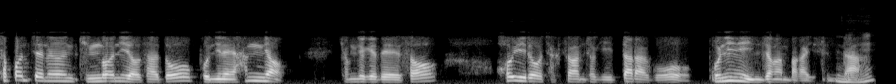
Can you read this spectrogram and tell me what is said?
첫 번째는 김건희 여사도 본인의 학력, 경력에 대해서 허위로 작성한 적이 있다라고 본인이 인정한 바가 있습니다. 네.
